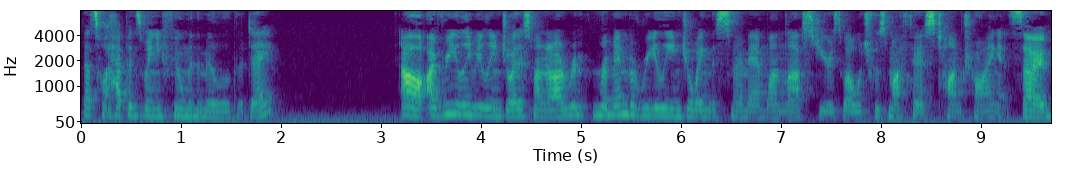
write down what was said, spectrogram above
That's what happens when you film in the middle of the day. Oh, I really, really enjoy this one. And I re remember really enjoying the Snowman one last year as well, which was my first time trying it. So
